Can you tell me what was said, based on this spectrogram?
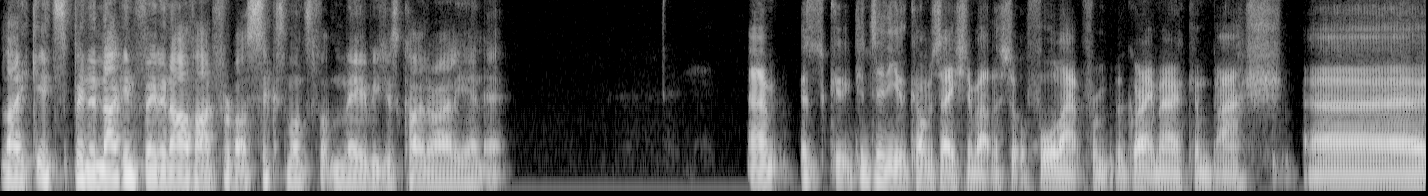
Like it's been a nagging feeling I've had for about six months, but maybe just Kyle O'Reilly ain't it. Um, let's continue the conversation about the sort of fallout from the Great American Bash. Uh,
